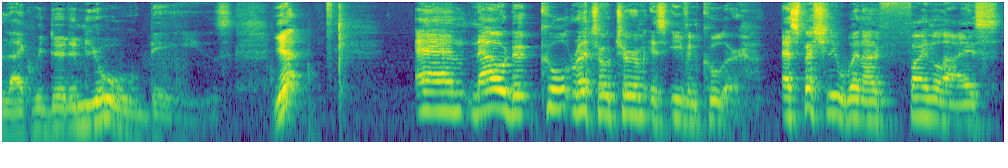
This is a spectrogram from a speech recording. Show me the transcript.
like we did in the old days. Yeah. And now the cool retro term is even cooler. Especially when I finalize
